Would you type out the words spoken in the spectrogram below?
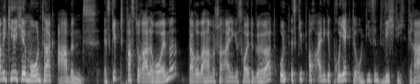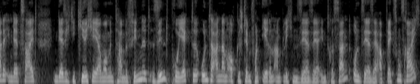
KW Kirche Montagabend. Es gibt pastorale Räume, darüber haben wir schon einiges heute gehört, und es gibt auch einige Projekte und die sind wichtig. Gerade in der Zeit, in der sich die Kirche ja momentan befindet, sind Projekte unter anderem auch gestemmt von Ehrenamtlichen sehr, sehr interessant und sehr, sehr abwechslungsreich.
